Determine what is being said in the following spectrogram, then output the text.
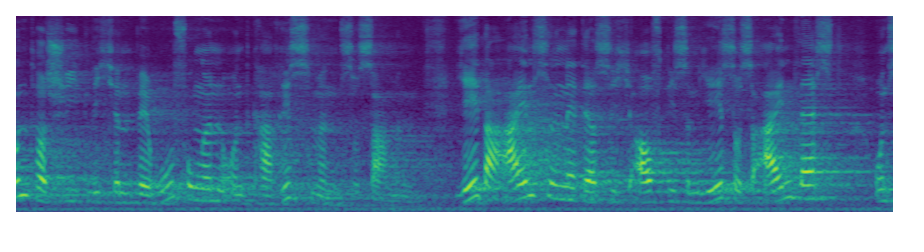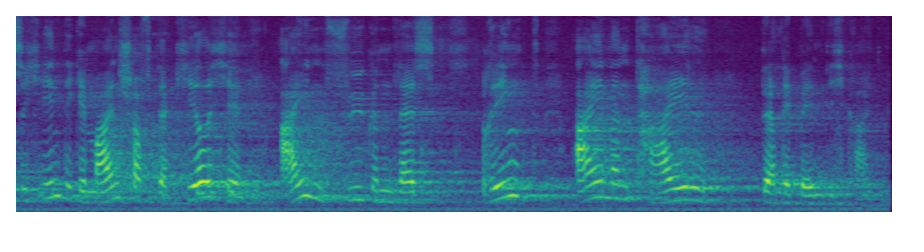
unterschiedlichen Berufungen und Charismen zusammen. Jeder Einzelne, der sich auf diesen Jesus einlässt und sich in die Gemeinschaft der Kirche einfügen lässt, bringt einen Teil der Lebendigkeit mit.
